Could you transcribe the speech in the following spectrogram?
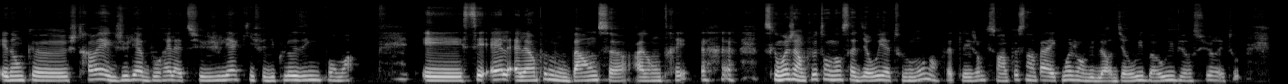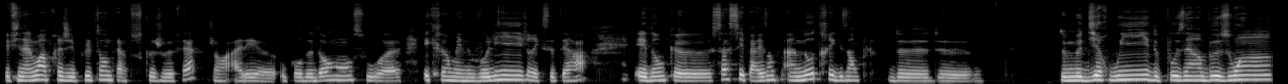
Et donc, je travaille avec Julia Bourret là-dessus. Julia qui fait du closing pour moi. Et c'est elle, elle est un peu mon bouncer à l'entrée. Parce que moi, j'ai un peu tendance à dire oui à tout le monde. En fait, les gens qui sont un peu sympas avec moi, j'ai envie de leur dire oui, bah oui, bien sûr et tout. Mais finalement, après, j'ai plus le temps de faire tout ce que je veux faire, genre aller euh, au cours de danse ou euh, écrire mes nouveaux livres, etc. Et donc, euh, ça, c'est par exemple un autre exemple de, de de me dire oui, de poser un besoin,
